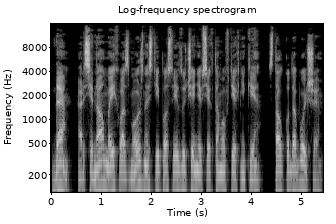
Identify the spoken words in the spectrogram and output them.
Да, арсенал моих возможностей после изучения всех томов техники стал куда больше,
